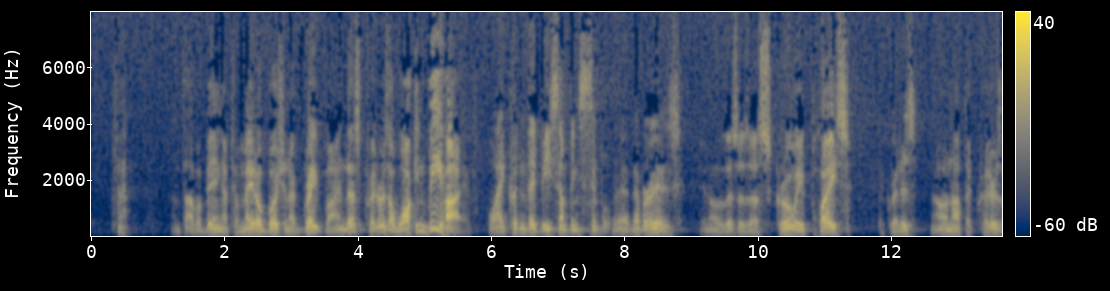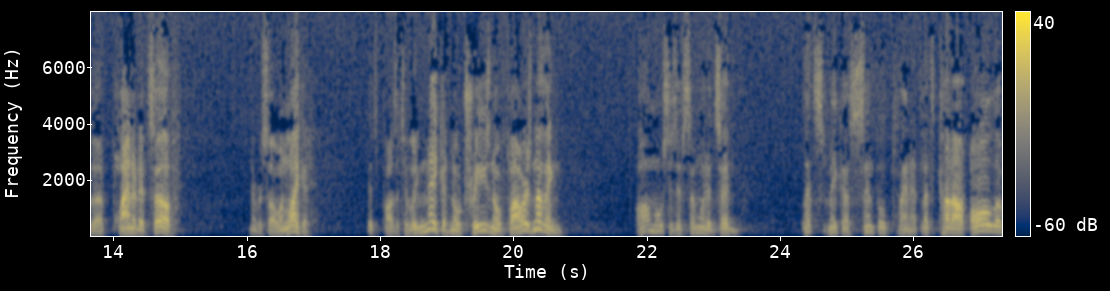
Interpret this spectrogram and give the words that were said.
On top of being a tomato bush and a grapevine, this critter is a walking beehive. Why couldn't they be something simple? Yeah, it never is. You know, this is a screwy place. The critters? No, not the critters, the planet itself. Never saw one like it. It's positively naked. No trees, no flowers, nothing. Almost as if someone had said, let's make a simple planet. Let's cut out all the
